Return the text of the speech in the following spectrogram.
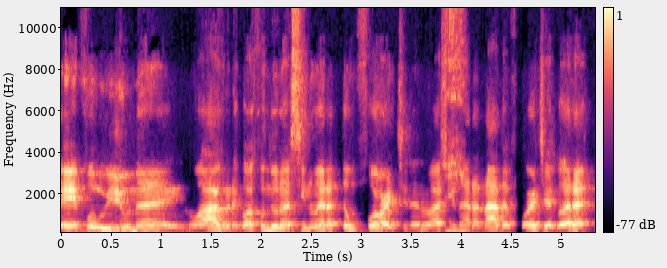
evoluiu, né, no agronegócio. Quando eu nasci não era tão forte, né, não acho que não era nada forte. Agora,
